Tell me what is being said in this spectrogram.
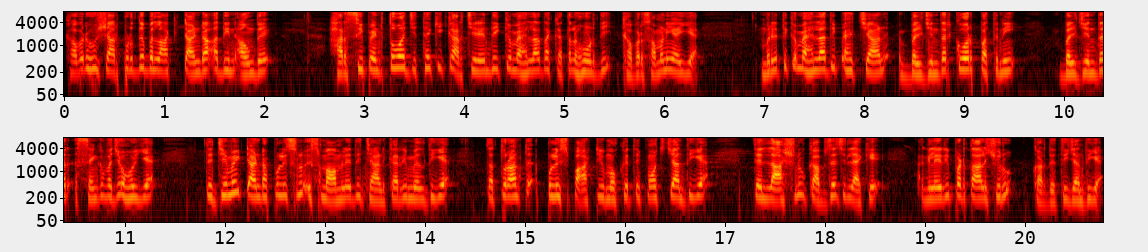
ਖਬਰ ਹੁਸ਼ਿਆਰਪੁਰ ਦੇ ਬਲਾਕ ਟਾਂਡਾ ਅਧੀਨ ਆਉਂਦੇ ਹਰਸੀ ਪਿੰਡ ਤੋਂ ਹੈ ਜਿੱਥੇ ਕਿ ਘਰ 'ਚ ਰਹਿੰਦੀ ਇੱਕ ਮਹਿਲਾ ਦਾ ਕਤਲ ਹੋਣ ਦੀ ਖਬਰ ਸਾਹਮਣੇ ਆਈ ਹੈ। ਮ੍ਰਿਤਕ ਮਹਿਲਾ ਦੀ ਪਹਿਚਾਣ ਬਲਜਿੰਦਰ ਕੌਰ ਪਤਨੀ ਬਲਜਿੰਦਰ ਸਿੰਘ ਵਜੋਂ ਹੋਈ ਹੈ। ਤੇ ਜਿਵੇਂ ਟਾਂਡਾ ਪੁਲਿਸ ਨੂੰ ਇਸ ਮਾਮਲੇ ਦੀ ਜਾਣਕਾਰੀ ਮਿਲਦੀ ਹੈ, ਤਾਂ ਤੁਰੰਤ ਪੁਲਿਸ ਪਾਰਟੀ ਮੌਕੇ ਤੇ ਪਹੁੰਚ ਜਾਂਦੀ ਹੈ ਤੇ ਲਾਸ਼ ਨੂੰ ਕਬਜ਼ੇ 'ਚ ਲੈ ਕੇ ਅਗਲੇਰੀ ਪੜਤਾਲ ਸ਼ੁਰੂ ਕਰ ਦਿੱਤੀ ਜਾਂਦੀ ਹੈ।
